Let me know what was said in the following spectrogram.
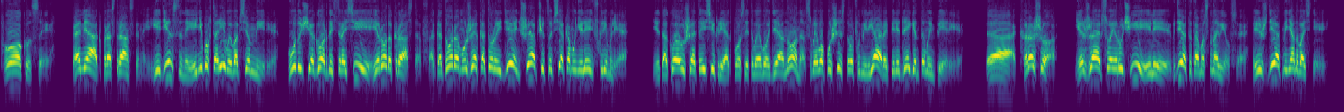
«Фокусы. Хомяк пространственный, единственный и неповторимый во всем мире. Будущая гордость России и рода Крастов, о котором уже который день шепчутся все, кому не лень в Кремле. Не такой уж это и секрет после твоего Дианона, своего пушистого фамильяра перед регентом империи. Так, хорошо. Езжай в свои ручьи или где ты там остановился, и жди от меня новостей.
